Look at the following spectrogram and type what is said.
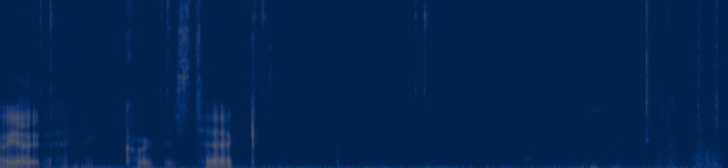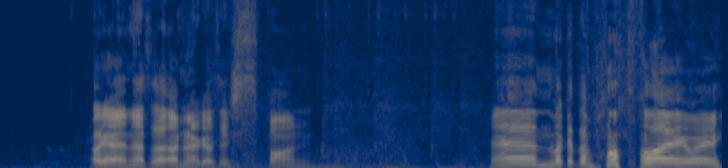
Oh yeah, and the Corpus Tech. Oh yeah, and that's uh, oh no, there goes they spawn. And look at them all fly away.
